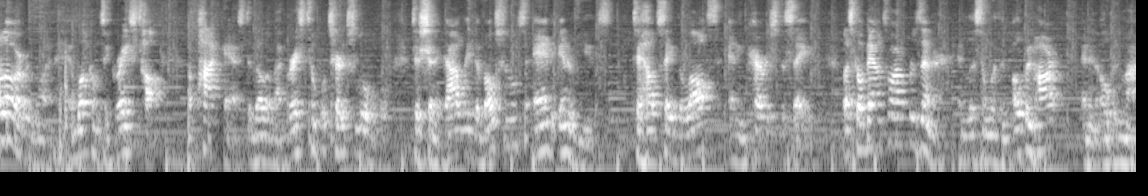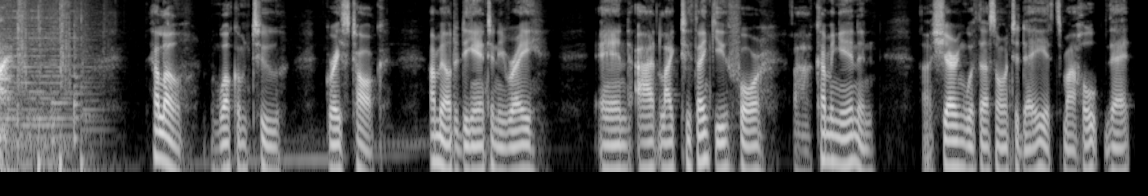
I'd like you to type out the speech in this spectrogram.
Hello, everyone, and welcome to Grace Talk, a podcast developed by Grace Temple Church Louisville to share godly devotionals and interviews to help save the lost and encourage the saved. Let's go down to our presenter and listen with an open heart and an open mind. Hello, welcome to Grace Talk. I'm Elder DeAnthony Ray, and I'd like to thank you for uh, coming in and uh, sharing with us on today. It's my hope that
